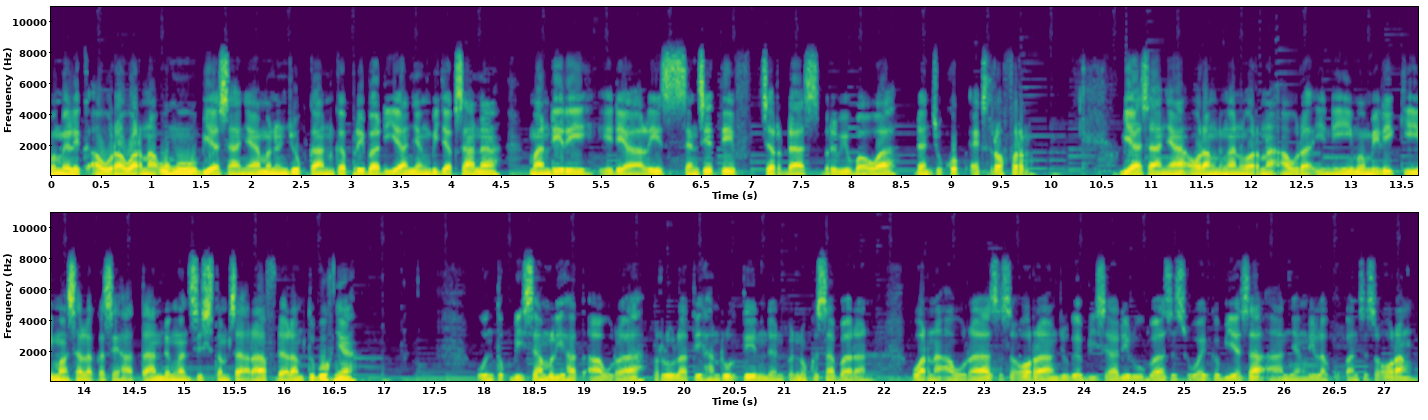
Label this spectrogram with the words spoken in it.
Pemilik aura warna ungu biasanya menunjukkan kepribadian yang bijaksana, mandiri, idealis, sensitif, cerdas, berwibawa, dan cukup ekstrovert. Biasanya orang dengan warna aura ini memiliki masalah kesehatan dengan sistem saraf dalam tubuhnya. Untuk bisa melihat aura, perlu latihan rutin dan penuh kesabaran. Warna aura seseorang juga bisa dirubah sesuai kebiasaan yang dilakukan seseorang.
